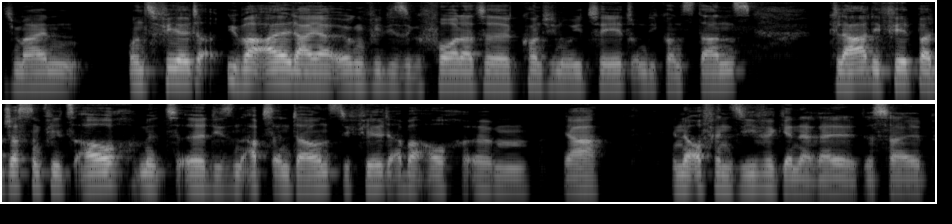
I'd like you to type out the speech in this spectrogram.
ich meine, uns fehlt überall da ja irgendwie diese geforderte Kontinuität und die Konstanz. Klar, die fehlt bei Justin Fields auch mit äh, diesen Ups and Downs, die fehlt aber auch, ähm, ja, in der Offensive generell. Deshalb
